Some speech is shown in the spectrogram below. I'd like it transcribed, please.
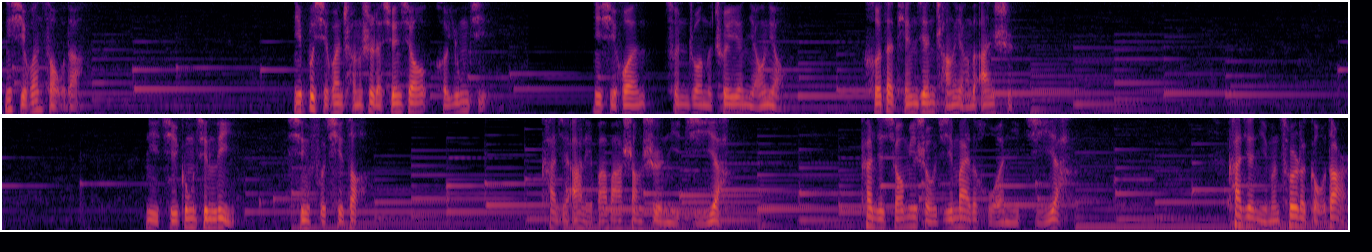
你喜欢走的。你不喜欢城市的喧嚣和拥挤。你喜欢村庄的炊烟袅袅，和在田间徜徉的安适。你急功近利，心浮气躁。看见阿里巴巴上市，你急呀；看见小米手机卖的火，你急呀；看见你们村的狗蛋儿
